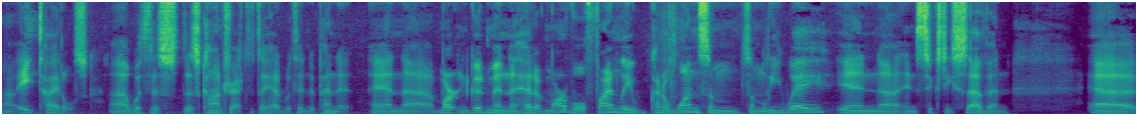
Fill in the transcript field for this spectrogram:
uh, eight titles, uh, with this this contract that they had with Independent. And uh, Martin Goodman, the head of Marvel, finally kind of won some some leeway in uh, in '67. Uh,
